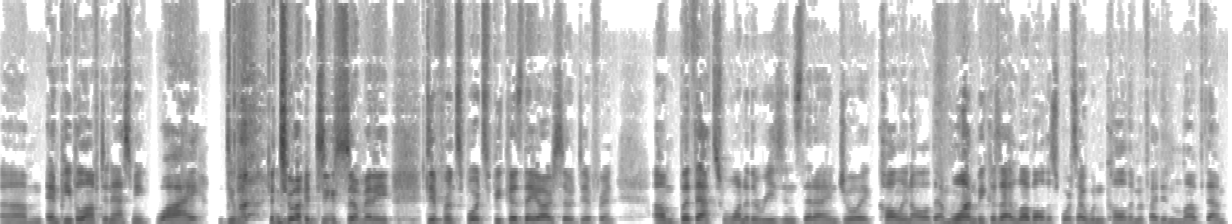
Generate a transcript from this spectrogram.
Um, and people often ask me, why do I, do I do so many different sports? Because they are so different. Um, but that's one of the reasons that I enjoy calling all of them. One, because I love all the sports. I wouldn't call them if I didn't love them.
